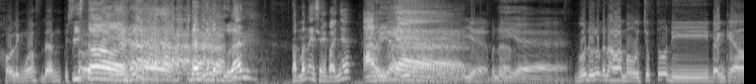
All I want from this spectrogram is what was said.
Howling Wolf dan Piston. Piston. Dan kebetulan teman SMA-nya Arya. Iya, benar. Iya. Gue dulu kenal sama Ucup tuh di bengkel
